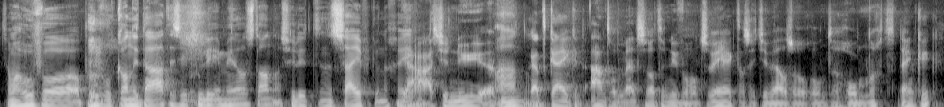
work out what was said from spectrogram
Zeg maar, hoeveel, op hoeveel kandidaten zitten jullie inmiddels dan? Als jullie het een cijfer kunnen geven. Ja, als je nu eh, Aan. gaat kijken, het aantal mensen wat er nu voor ons werkt, dan zit je wel zo rond de 100, denk ik.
